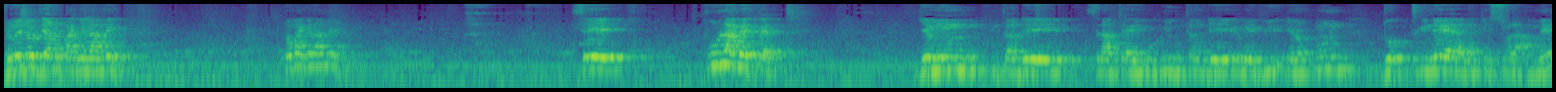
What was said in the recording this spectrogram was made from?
jounen jodi an nou pa gen la me. Nou pa gen la me. Se pou la me fet, gen moun ntande senatè yu, ntande revu, e lot moun doktrinè la kesyon la me,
